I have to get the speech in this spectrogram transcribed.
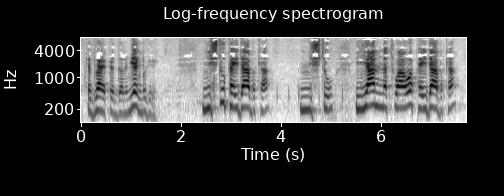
کە دوای پێت دەڵیم یەک بگری نیشتوو پەیدا بکە نیشتوو یان نەتواوە پەیدا بکە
